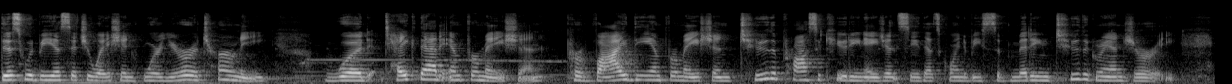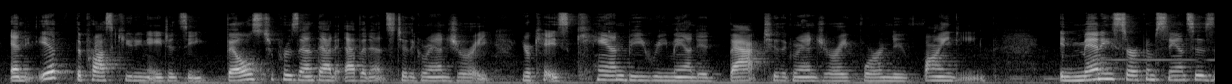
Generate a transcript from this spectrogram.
this would be a situation where your attorney would take that information, provide the information to the prosecuting agency that's going to be submitting to the grand jury. And if the prosecuting agency fails to present that evidence to the grand jury, your case can be remanded back to the grand jury for a new finding. In many circumstances,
